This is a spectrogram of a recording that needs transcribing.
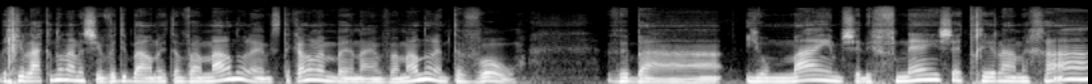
וחילקנו לאנשים ודיברנו איתם ואמרנו להם, הסתכלנו להם בעיניים ואמרנו להם, תבואו. וביומיים שלפני שהתחילה המחאה,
